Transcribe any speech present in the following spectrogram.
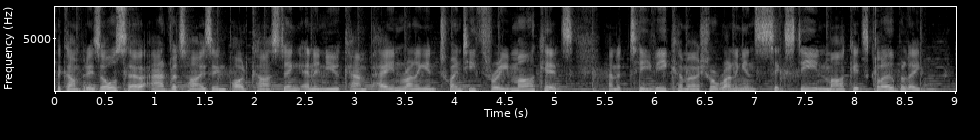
The company is also advertising podcasting in a new campaign running in 23 markets and a TV commercial running in 16 markets globally.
